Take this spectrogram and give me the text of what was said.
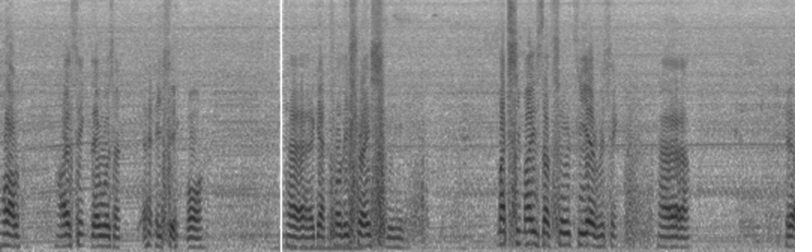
well, I think there wasn't anything more. Uh, again, for this race, we maximized absolutely everything. Uh, yeah,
